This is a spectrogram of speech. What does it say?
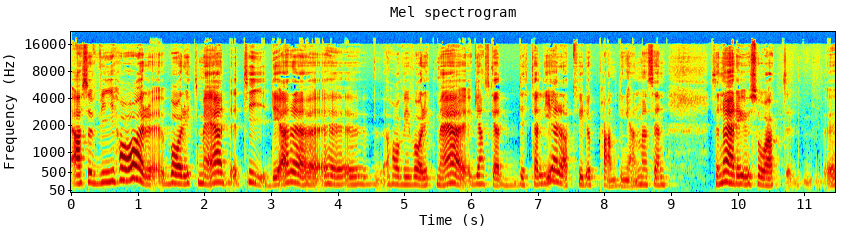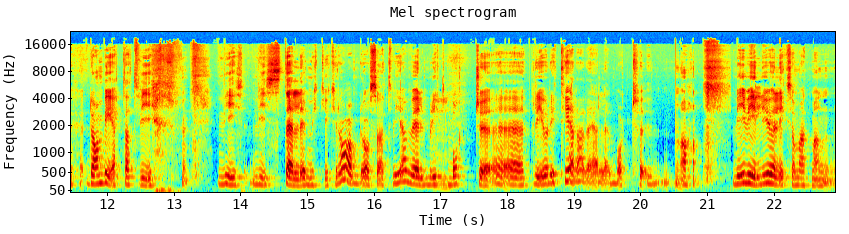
Alltså vi har varit med tidigare. Eh, har vi varit med ganska detaljerat vid upphandlingen. Men sen, sen är det ju så att eh, de vet att vi vi, vi ställer mycket krav då så att vi har väl blivit mm. bortprioriterade eh, eller bort... Ja. Vi vill ju liksom att man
